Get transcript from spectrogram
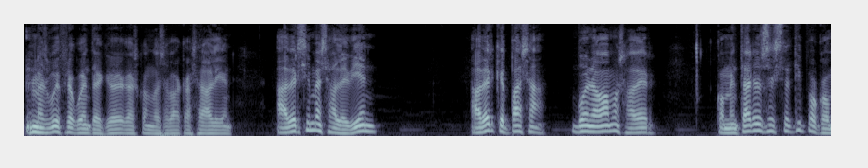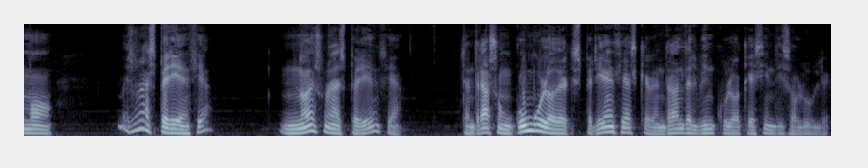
es muy frecuente que oigas cuando se va a casar alguien, a ver si me sale bien, a ver qué pasa, bueno, vamos a ver, comentarios de este tipo como es una experiencia, no es una experiencia. Tendrás un cúmulo de experiencias que vendrán del vínculo que es indisoluble.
